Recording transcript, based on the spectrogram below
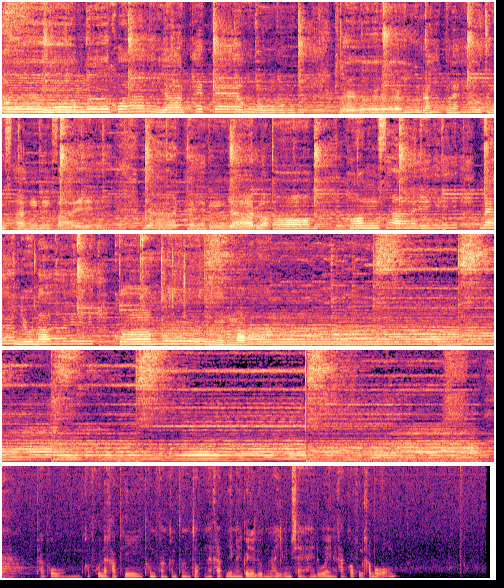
เอื้อมมือคว้าหยาดเพชรแก้วเพลอรักแล้วจึงฝันไฟหยาดเพชรหยาดละอองห้องใสแม้นอยู่ในความมืด นะครับที่ทนฟังกันจนจบนะครับ ยังไงก็อย่าลืมไลค์อย่าลืมแชร์ให้ด้วยนะครับ ขอบคุณครับผม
